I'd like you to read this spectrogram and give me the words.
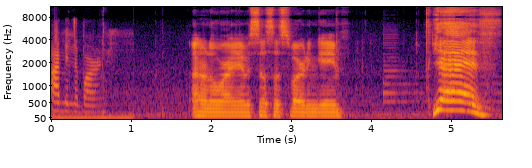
I'm in the barn. I don't know where I am. It's still a starting game. Yes!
